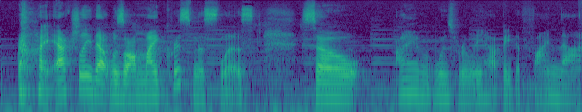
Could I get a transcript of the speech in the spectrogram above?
I actually, that was on my Christmas list. So I was really happy to find that.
